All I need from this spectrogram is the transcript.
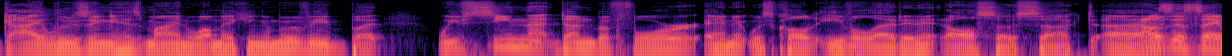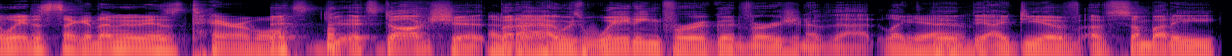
guy losing his mind while making a movie, but we've seen that done before, and it was called Evil Ed, and it also sucked. Uh, I was gonna say, wait a second, that movie is terrible. it's, it's dog shit, but I, I was waiting for a good version of that. Like Yeah. the, the idea of, of somebody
